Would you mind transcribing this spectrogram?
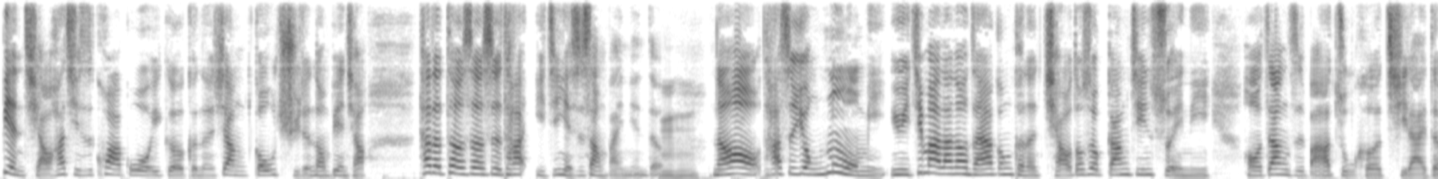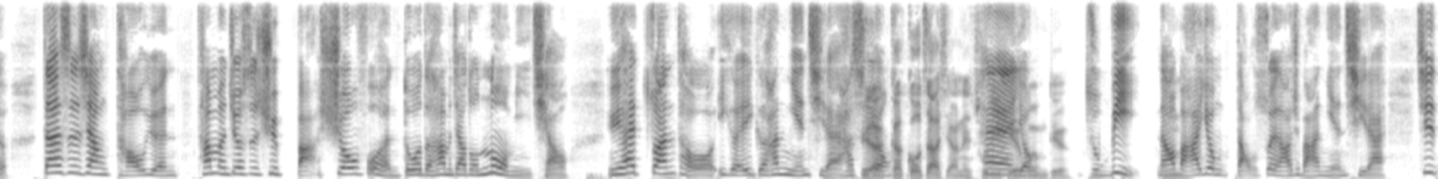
便桥，它其实跨过一个可能像沟渠的那种便桥。它的特色是，它已经也是上百年的，然后它是用糯米，因为金马兰东咱家工可能桥都是用钢筋水泥哦这样子把它组合起来的，但是像桃园，他们就是去把修复很多的，他们叫做糯米桥，因为它砖头一个一个它粘起来，它是用嘿用竹壁，然后把它用捣碎，然后去把它粘起来。其实，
